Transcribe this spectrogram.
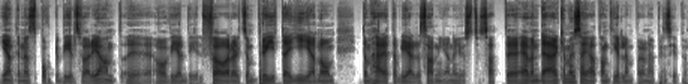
egentligen en sportbilsvariant eh, av elbil för att liksom bryta igenom de här etablerade sanningarna just. Så att eh, även där kan man ju säga att han tillämpar den här principen.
